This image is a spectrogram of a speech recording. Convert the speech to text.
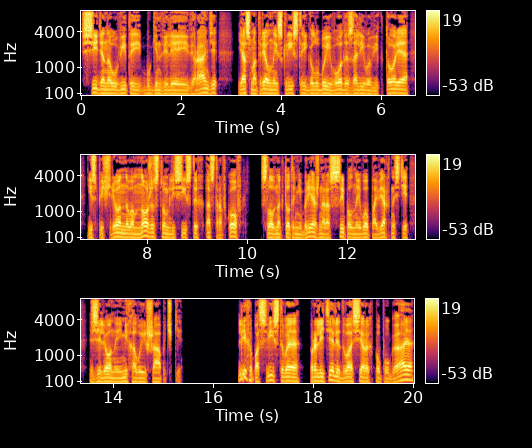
Сидя на увитой бугенвиллеей веранде, я смотрел на искристые голубые воды залива Виктория, испещренного множеством лесистых островков — словно кто-то небрежно рассыпал на его поверхности зеленые меховые шапочки. Лихо посвистывая, пролетели два серых попугая,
